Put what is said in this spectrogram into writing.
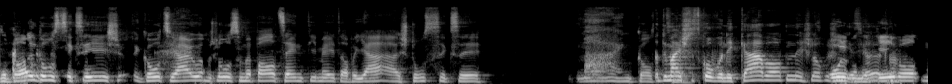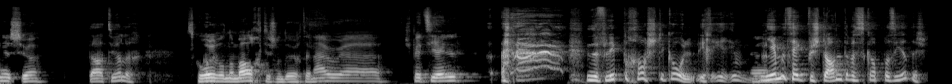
der Ball draussen war, geht es ja auch am Schluss um ein paar Zentimeter, aber ja, er ist draussen. Mein Gott. Du meinst das Goal, das nicht gegeben worden ist, logisch? Das Goal, das nicht gegeben worden ist, ja. Da, natürlich. Das Goal, das er macht, ist natürlich dann auch äh, speziell. ein Flipperkasten-Goal. Ja. Niemand hat verstanden, was gerade passiert ist.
